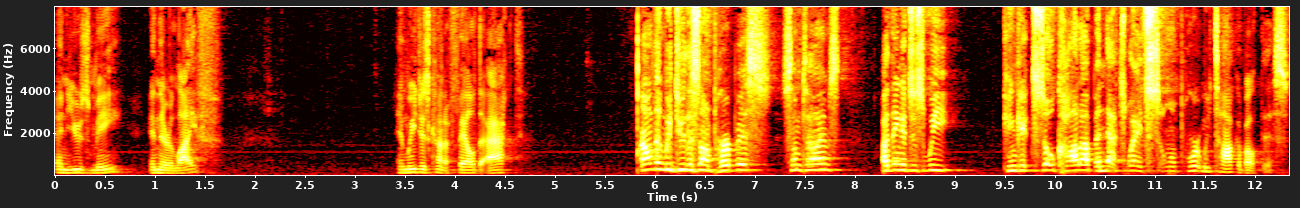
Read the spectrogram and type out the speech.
and use me in their life, and we just kind of failed to act. I don't think we do this on purpose sometimes. I think it's just we can get so caught up, and that's why it's so important we talk about this.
